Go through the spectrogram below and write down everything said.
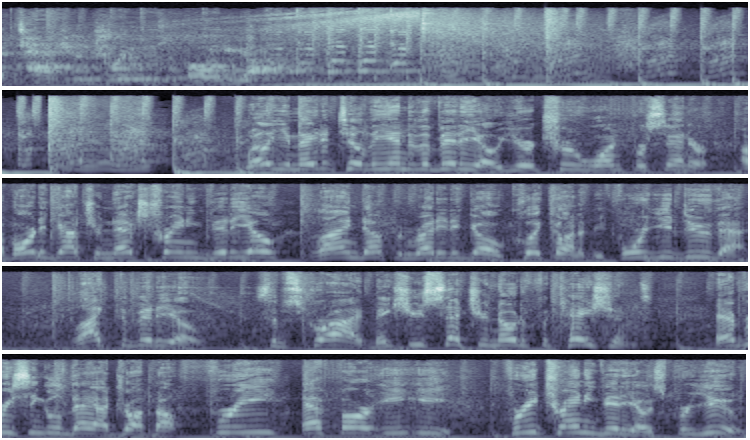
attack your dreams with all you got. Well, you made it till the end of the video. You're a true one percenter. I've already got your next training video lined up and ready to go. Click on it. Before you do that, like the video, subscribe, make sure you set your notifications. Every single day I drop out free F-R-E-E, free training videos for you.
